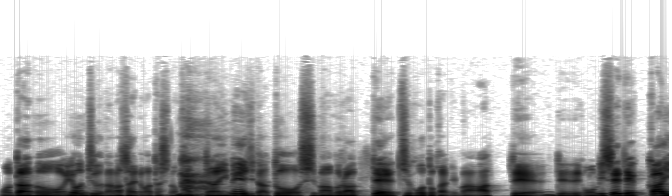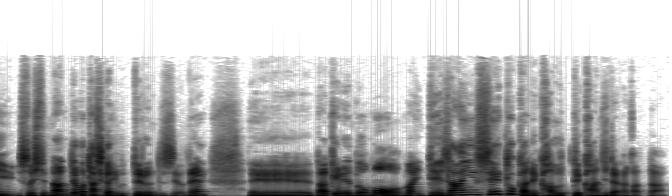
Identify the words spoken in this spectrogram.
本当あの、47歳の私の勝手なイメージだと、島村って地方とかにまああって、で、お店でっかい、そして何でも確かに売ってるんですよね。えー、だけれども、まあ、デザイン性とかで買うって感じではなかった。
